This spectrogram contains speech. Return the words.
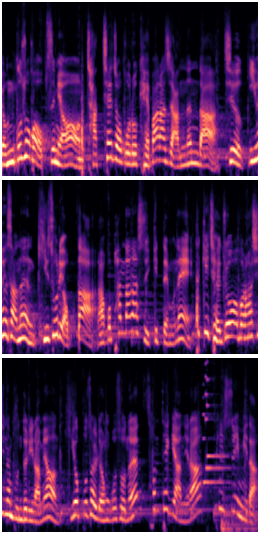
연구소가 없으면 자체적으로 개발하지 않는다. 즉, 이 회사는 기술이 없다라고 판단할 수 있기 때문에 특히 제조업을 하시는 분들이라면 기업부설 연구소는 선택이 아니라 필수입니다.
